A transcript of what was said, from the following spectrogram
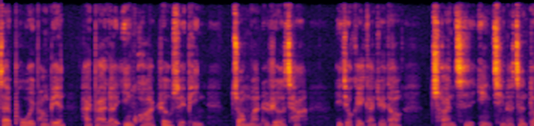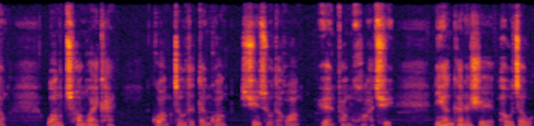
在铺位旁边。还摆了印花热水瓶，装满了热茶，你就可以感觉到船只引擎的震动。往窗外看，广州的灯光迅速地往远方划去。你很可能是欧洲，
